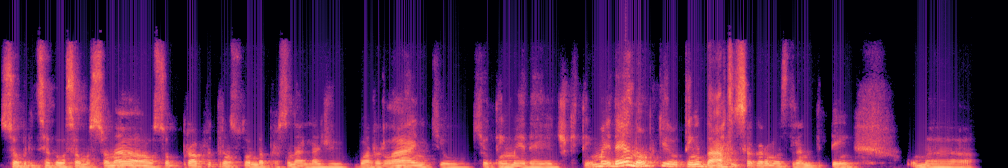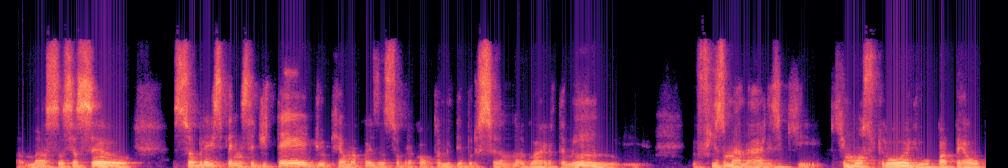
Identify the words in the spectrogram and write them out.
sobre desregulação emocional, sobre o próprio transtorno da personalidade borderline, que eu, que eu tenho uma ideia de que tem. Uma ideia não, porque eu tenho dados agora mostrando que tem uma, uma associação, sobre a experiência de tédio, que é uma coisa sobre a qual estou me debruçando agora também. Eu fiz uma análise que, que mostrou ali o papel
